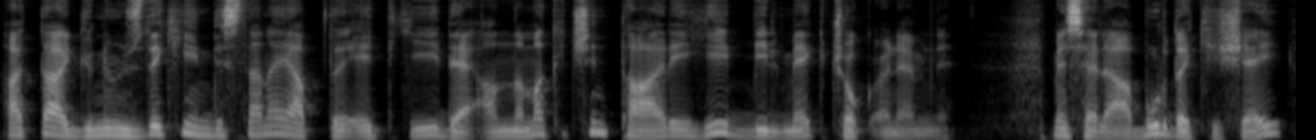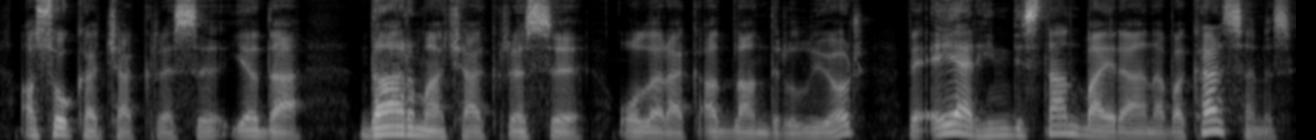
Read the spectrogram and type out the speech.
hatta günümüzdeki Hindistan'a yaptığı etkiyi de anlamak için tarihi bilmek çok önemli. Mesela buradaki şey Asoka çakrası ya da Dharma çakrası olarak adlandırılıyor ve eğer Hindistan bayrağına bakarsanız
